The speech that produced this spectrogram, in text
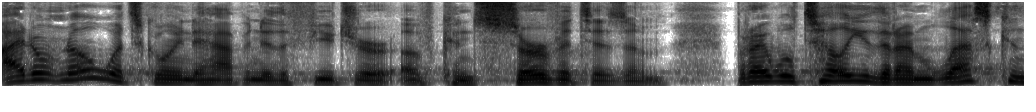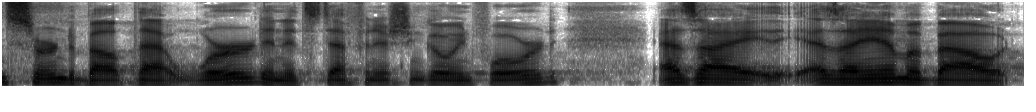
I don't know what's going to happen to the future of conservatism, but I will tell you that I'm less concerned about that word and its definition going forward as I, as I am about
